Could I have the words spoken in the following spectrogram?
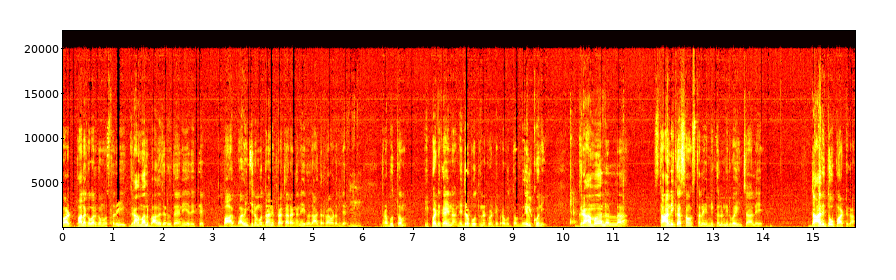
వార్డ్ పాలక వర్గం వస్తుంది. గ్రామాలు బాగా జరుగుతాయని ఏదైతే భా భావించినామో దాని ప్రకారంగానే ఈరోజు ఆర్డర్ రావడం జరిగింది. ప్రభుత్వం ఇప్పటికైనా నిద్రపోతున్నటువంటి ప్రభుత్వం మేల్కొని గ్రామాలల్లో స్థానిక సంస్థల ఎన్నికలు నిర్వహించాలి. దానితో పాటుగా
